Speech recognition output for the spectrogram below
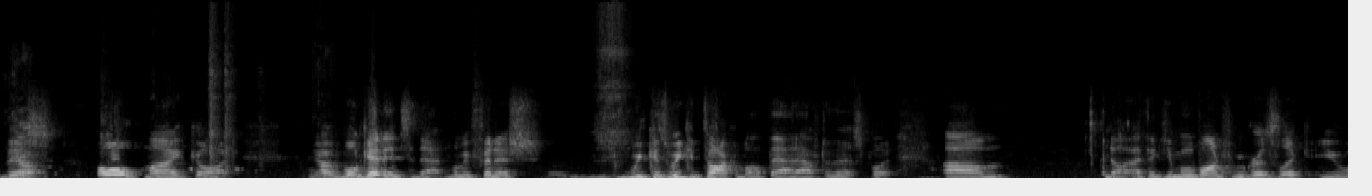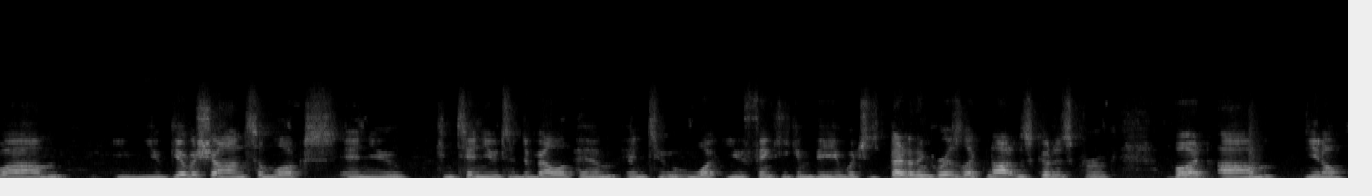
This, oh my god, Yeah. Uh, we'll get into that. Let me finish, we because we can talk about that after this. But um, no, I think you move on from Grizzly. You um, you, you give Ahcan some looks, and you continue to develop him into what you think he can be, which is better than Grizzly, not as good as Krug, but um, you know,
